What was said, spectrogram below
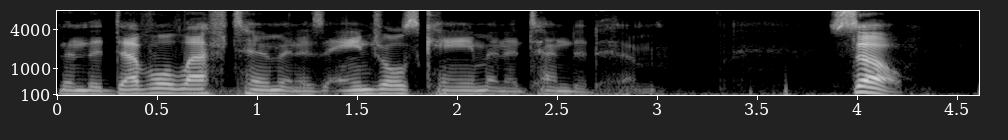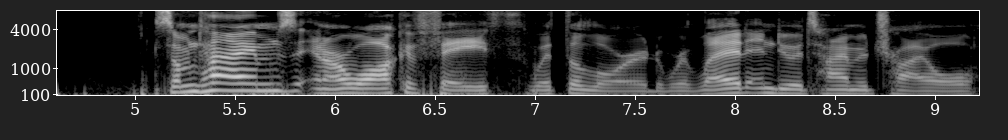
Then the devil left him, and his angels came and attended him. So, sometimes in our walk of faith with the Lord, we're led into a time of trial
